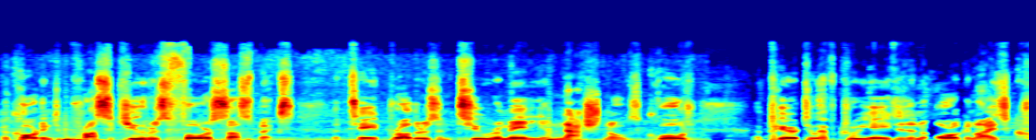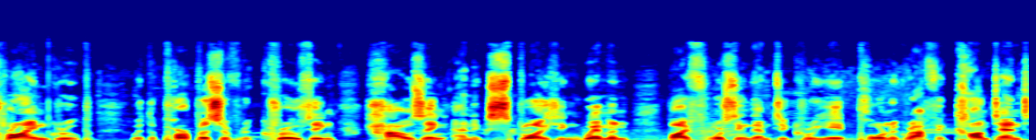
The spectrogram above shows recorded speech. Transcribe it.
According to prosecutors, four suspects, the Tate brothers and two Romanian nationals, quote, appear to have created an organized crime group with the purpose of recruiting, housing, and exploiting women by forcing them to create pornographic content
